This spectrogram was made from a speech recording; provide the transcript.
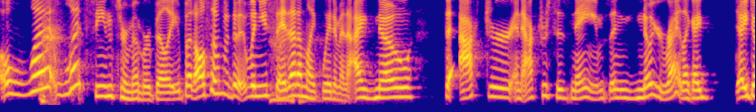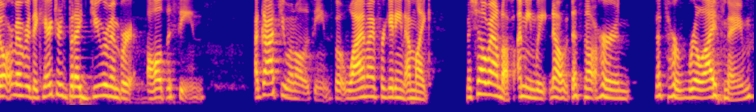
oh, What what scenes to remember, Billy? But also the- when you say that, I'm like, wait a minute. I know the actor and actresses' names, and no, you're right. Like I I don't remember the characters, but I do remember all the scenes. I got you on all the scenes, but why am I forgetting? I'm like Michelle Randolph. I mean, wait, no, that's not her, and that's her real life name.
